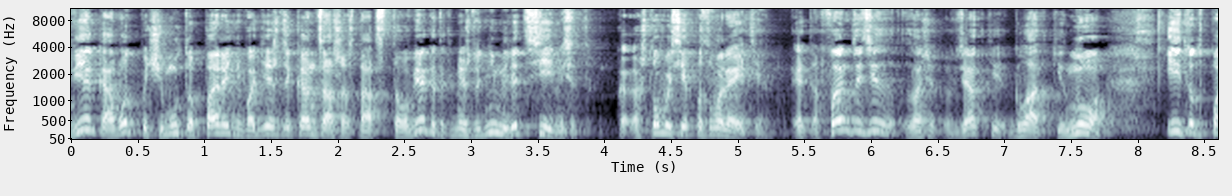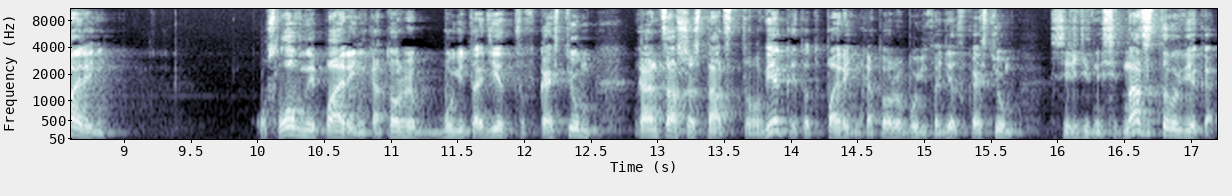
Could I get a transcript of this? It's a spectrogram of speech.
века, а вот почему-то парень в одежде конца 16 века, так между ними лет 70. Что вы себе позволяете? Это фэнтези, значит, взятки гладкие. Но и тот парень условный парень, который будет одет в костюм конца 16 века, и тот парень, который будет одет в костюм середины 17 века,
